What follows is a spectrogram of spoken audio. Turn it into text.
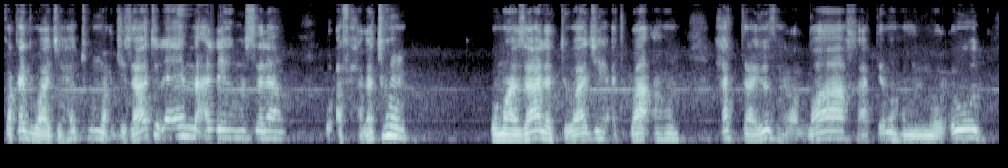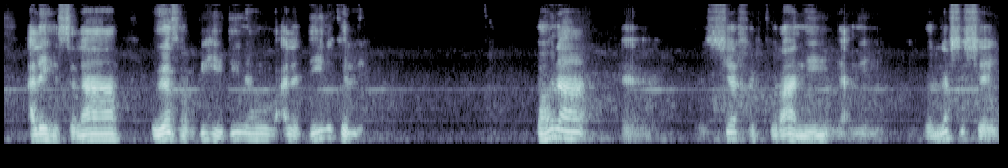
فقد واجهتهم معجزات الأئمة عليهم السلام وأفحمتهم وما زالت تواجه أتباعهم حتى يظهر الله خاتمهم الموعود عليه السلام ويظهر به دينه على الدين كله. فهنا آه، الشيخ القرآني يعني يقول نفس الشيء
